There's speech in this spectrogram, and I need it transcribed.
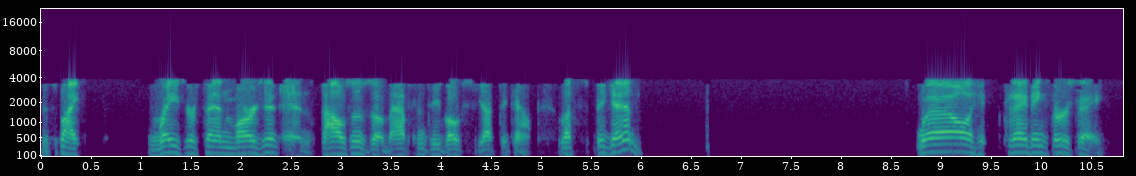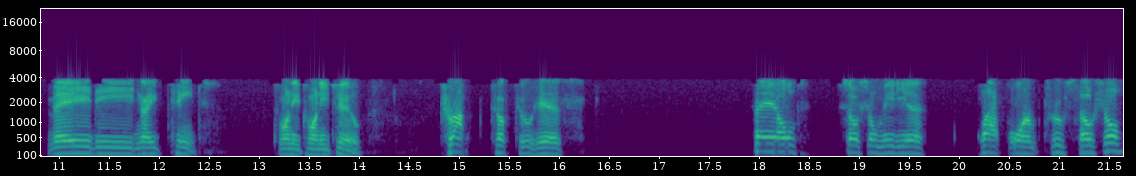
despite razor-thin margin and thousands of absentee votes yet to count. Let's begin. Well, today being Thursday, May the 19th, 2022, Trump took to his failed social media platform, Truth Social.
